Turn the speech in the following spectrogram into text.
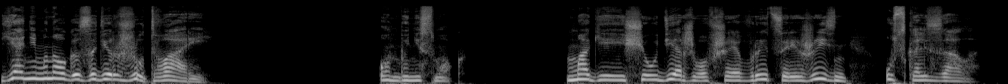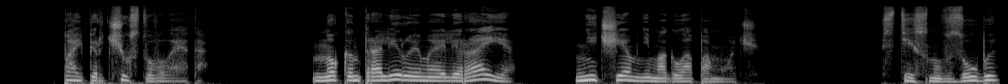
Я немного задержу тварей!» Он бы не смог. Магия, еще удерживавшая в рыцаре жизнь, ускользала. Пайпер чувствовала это. Но контролируемая Лирайя ничем не могла помочь. Стиснув зубы,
